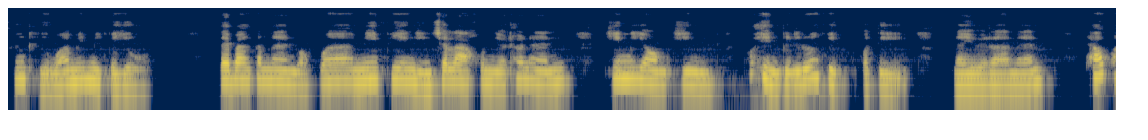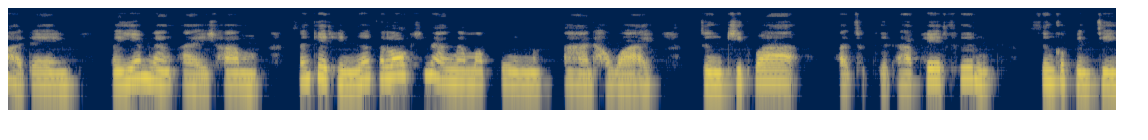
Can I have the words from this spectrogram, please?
ซึ่งถือว่าไม่มีประโยชน์ แต่บางตำนานบอกว่ามีเพียงหญิงชราคนเดียวเท่านั้น ที่ไม่ยอมกิน เพราะเห็นเป็นเรื่องผิดปกติ ในเวลานั้น เท้าผาแดงมาเยี่ยมนางไอคำ สังเกตเห็นเนื้อกระรอกที่นางนำมาปรุงอาหารถวาย จึงคิดว่าอาจจะเกิดอาเพศขึ้น ซึ่งก็เป็นจริง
